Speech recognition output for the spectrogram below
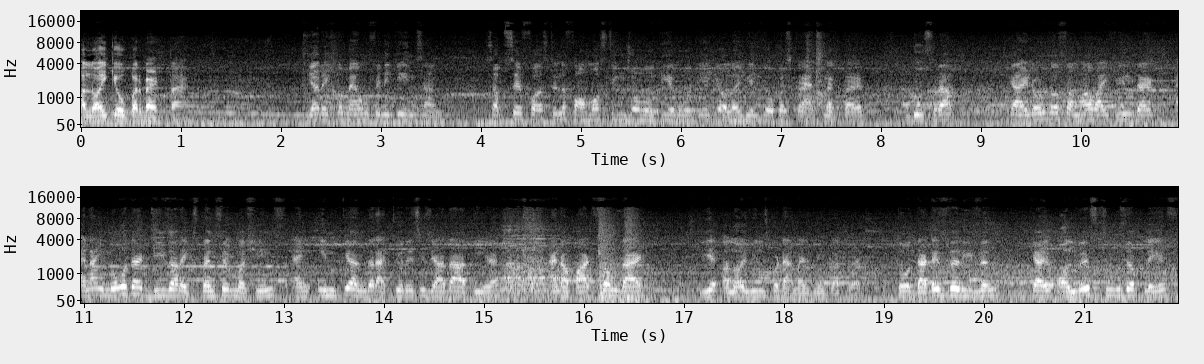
अलॉय के ऊपर बैठता है। यार, एक तो मैं हूँ फिनिकी इंसान। सबसे first in the form of thing जो होती है, वो होती है कि अलॉय व्हील के ऊपर स्क्रैच लगता है। दूसरा कि I don't know somehow I feel that and I know that these are expensive machines and इनके अंदर एक्यूरेसी ज़्यादा आती है एंड अपार्ट फ्रॉम दैट ये अलॉय व्हील्स को डैमेज नहीं करते तो दैट इज़ द रीज़न कि I always choose a place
